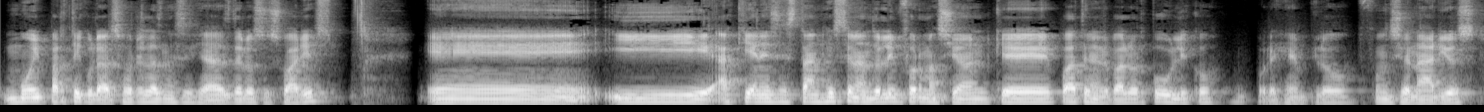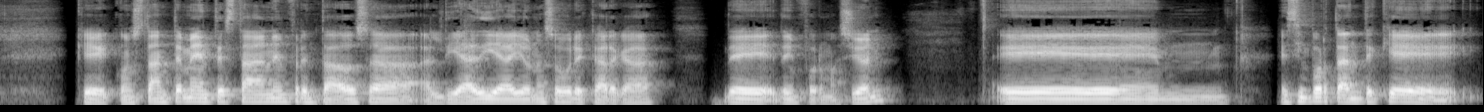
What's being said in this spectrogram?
muy particular sobre las necesidades de los usuarios. y a quienes están gestionando la información que pueda tener valor público, por ejemplo, funcionarios que constantemente están enfrentados al día a día y a una sobrecarga de, información. Eh, es importante que,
